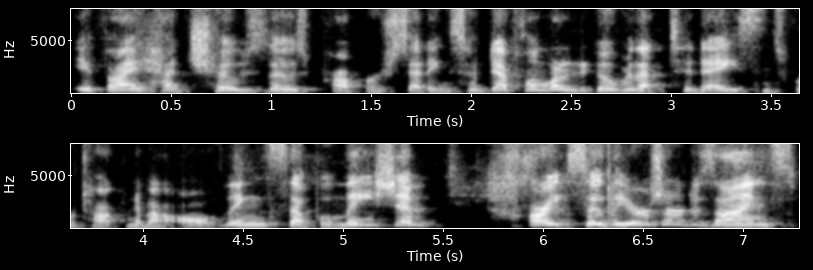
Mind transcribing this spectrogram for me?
if I had chose those proper settings. So definitely wanted to go over that today since we're talking about all things sublimation. All right, so there's our designs.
